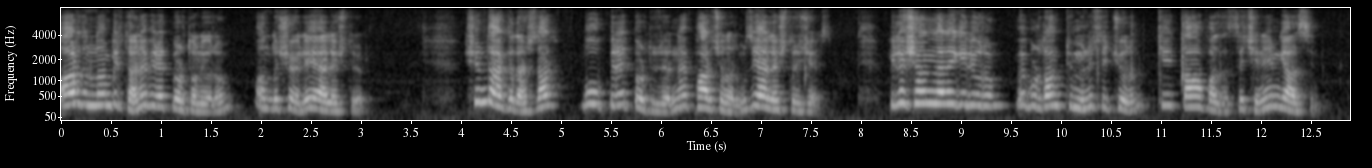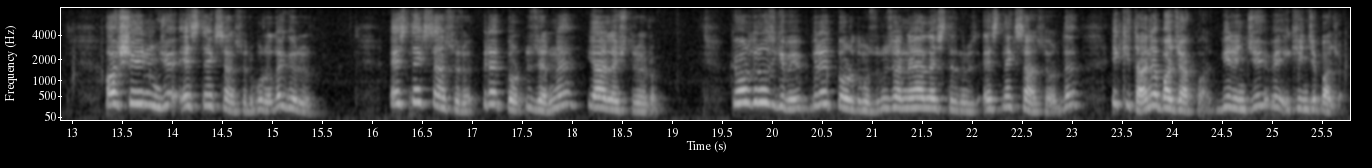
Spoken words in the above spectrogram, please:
Ardından bir tane breadboard alıyorum. Onu da şöyle yerleştiriyorum. Şimdi arkadaşlar bu breadboard üzerine parçalarımızı yerleştireceğiz. Bileşenlere geliyorum ve buradan tümünü seçiyorum ki daha fazla seçeneğim gelsin. Aşağı inince esnek sensörü burada görüyorum. Esnek sensörü breadboard üzerine yerleştiriyorum. Gördüğünüz gibi breadboard'umuzun üzerine yerleştirdiğimiz esnek sensörde iki tane bacak var. Birinci ve ikinci bacak.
